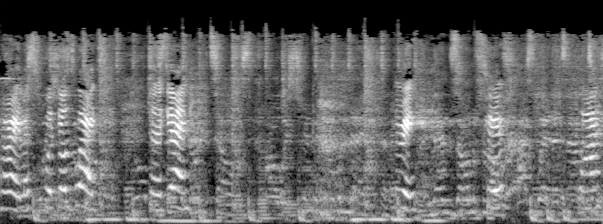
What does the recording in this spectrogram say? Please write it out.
All right, let's split those legs. And again. Three, two, one.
